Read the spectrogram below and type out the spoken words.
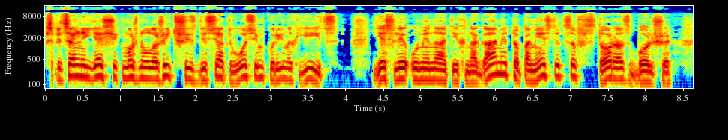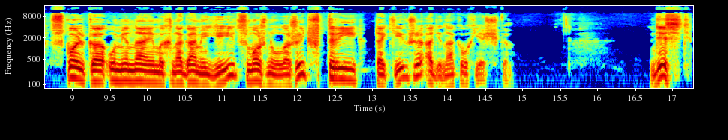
В специальный ящик можно уложить 68 куриных яиц. Если уминать их ногами, то поместится в сто раз больше. Сколько уминаемых ногами яиц можно уложить в три таких же одинаковых ящика? Десять.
